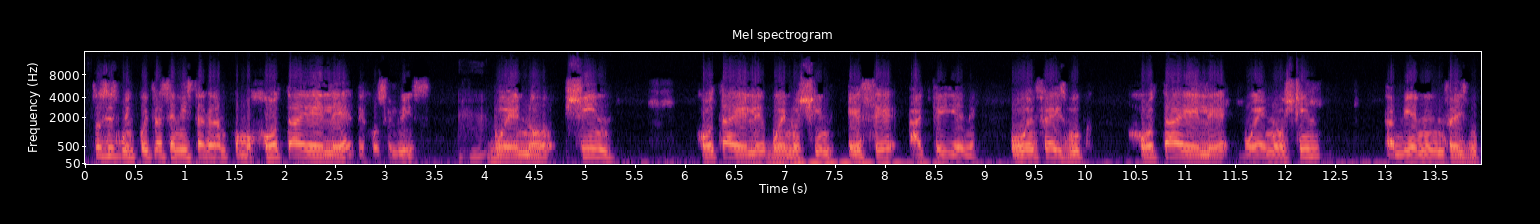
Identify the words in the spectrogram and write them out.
Entonces me encuentras en Instagram como JL de José Luis, Bueno Shin, JL Bueno Shin, S-H-I-N. O en Facebook, JL Bueno Shin, también en Facebook.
